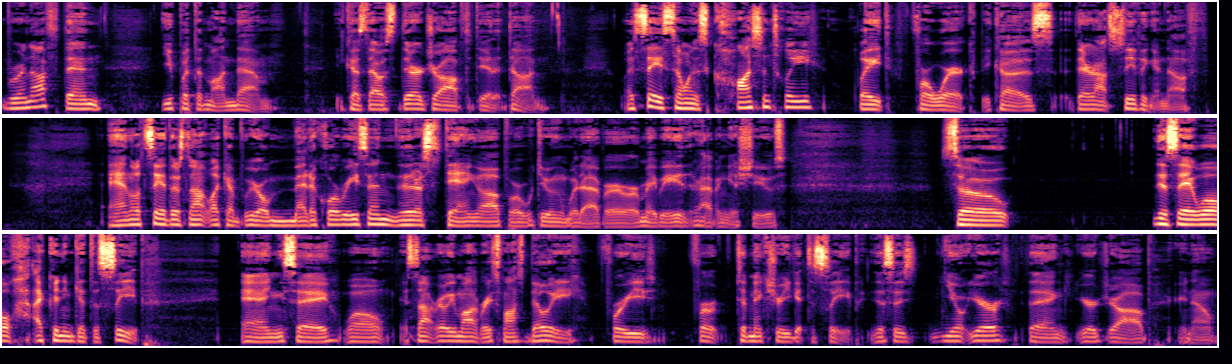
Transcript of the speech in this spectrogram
brew enough, then you put them on them because that was their job to get it done. Let's say someone is constantly late for work because they're not sleeping enough. And let's say there's not like a real medical reason, they're staying up or doing whatever, or maybe they're having issues. So they say, Well, I couldn't get to sleep. And you say, Well, it's not really my responsibility for you for to make sure you get to sleep. This is your your thing, your job, you know.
